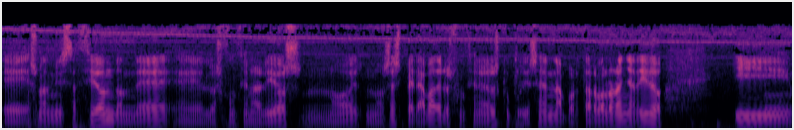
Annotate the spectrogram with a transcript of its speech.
Eh, es una administración donde eh, los funcionarios no, no, se esperaba de los funcionarios que pudiesen aportar valor añadido. Y,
